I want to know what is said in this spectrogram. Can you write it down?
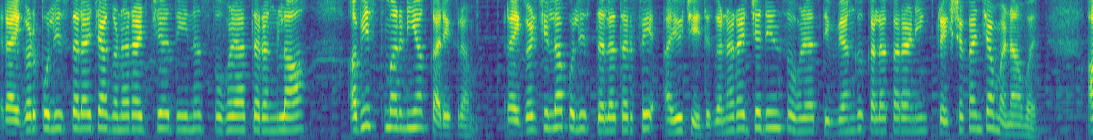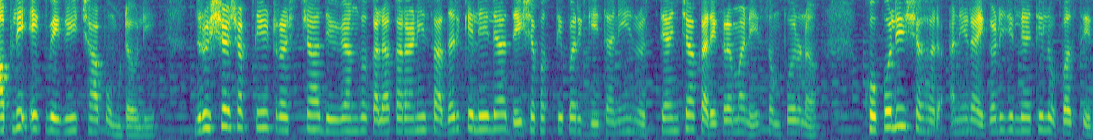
रायगड पोलीस दलाच्या गणराज्य दिन सोहळ्यात रंगला अविस्मरणीय कार्यक्रम. रायगड जिल्हा पोलीस दलातर्फे आयोजित गणराज्य दिन सोहळ्यात दिव्यांग कलाकारांनी प्रेक्षकांच्या मनावर आपली एक वेगळी छाप उमटवली. दृश्य शक्ती ट्रस्टच्या दिव्यांग कलाकारांनी सादर केलेल्या देशभक्तीपर गीत आणि नृत्यांच्या कार्यक्रमाने संपूर्ण खोपोली शहर आणि रायगड जिल्ह्यातील उपस्थित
